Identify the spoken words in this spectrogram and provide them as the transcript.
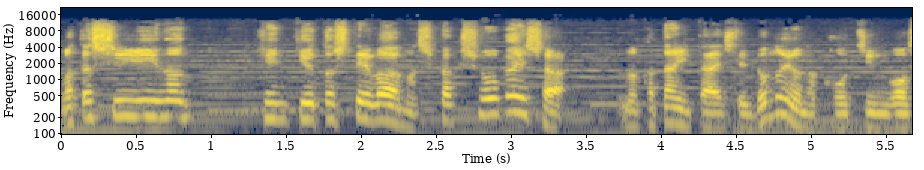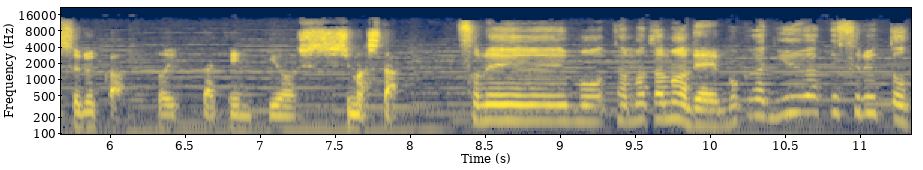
私の研究としては、まあ、視覚障害者の方に対してどのようなコーチングをするかといった研究をしました。それもたまたまで、僕が入学すると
